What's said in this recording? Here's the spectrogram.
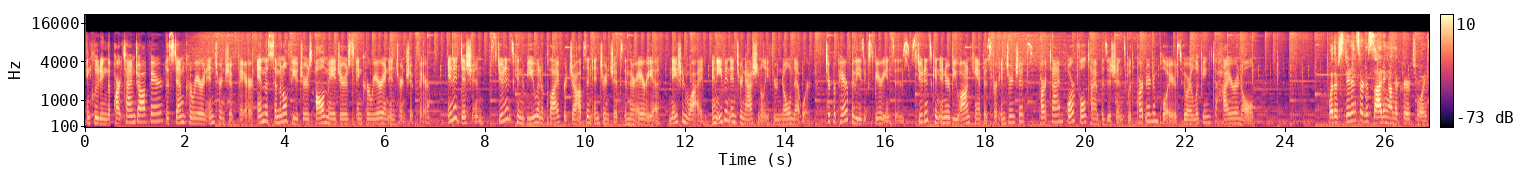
including the Part-Time Job Fair, the STEM Career and Internship Fair, and the Seminole Futures All Majors and Career and Internship Fair. In addition, students can view and apply for jobs and internships in their area, nationwide, and even internationally through Nole Network. To prepare for these experiences, students can interview on campus for internships, part-time, or full-time positions with partnered employers who are looking to hire a Nole. Whether students are deciding on their career choice,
